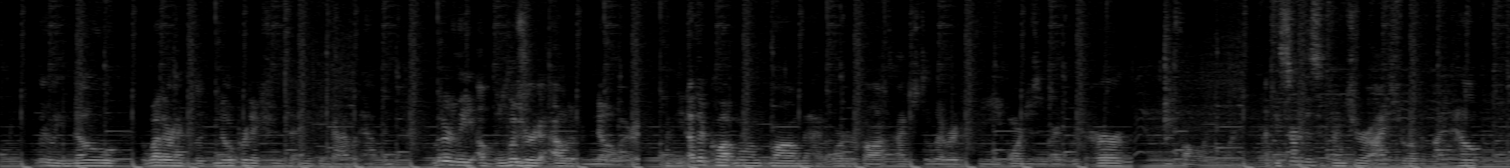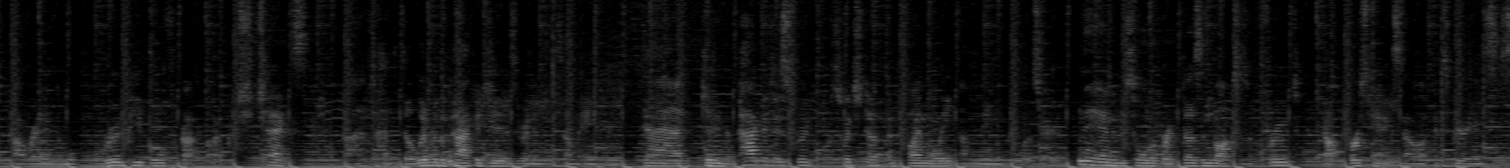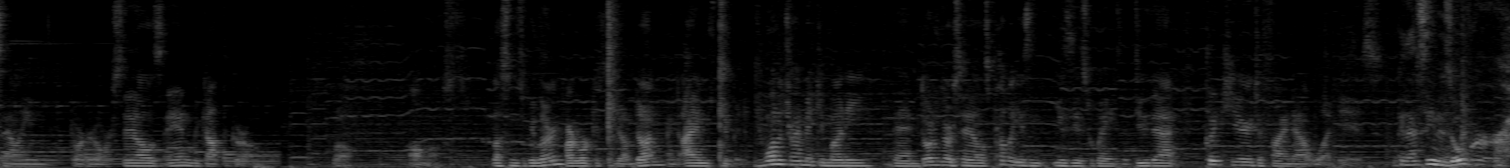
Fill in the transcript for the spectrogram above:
literally no, the weather had no predictions that anything bad would happen, literally a blizzard out of nowhere. The other co-op mom, mom that had ordered the box, I just delivered the oranges and grapefruit to her the following morning. At the start of this adventure, I struggled to find help, uh, ran into multiple rude people, forgot to collect checks, uh, had to deliver the packages, ran into some angry dad, getting the packages sw switched up, and finally a mini blizzard. In the end, we sold over a dozen boxes of fruit, got first-hand experience selling door-to-door -door sales, and we got the girl. Well, almost. Lessons we learned, hard work gets the job done, and I am stupid. If you want to try making money, then door-to-door -door sales probably isn't the easiest way to do that. Click here to find out what is. Okay, that scene is over.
